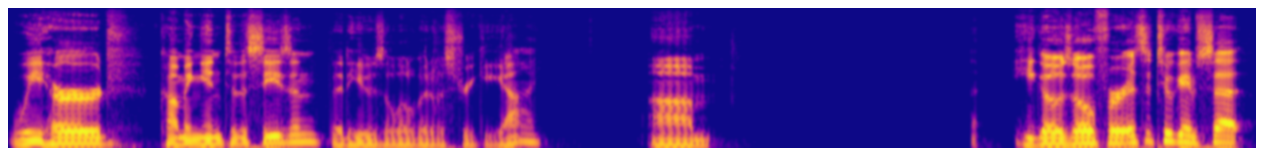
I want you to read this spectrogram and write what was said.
we heard coming into the season that he was a little bit of a streaky guy. Um, he goes over. It's a two game set.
